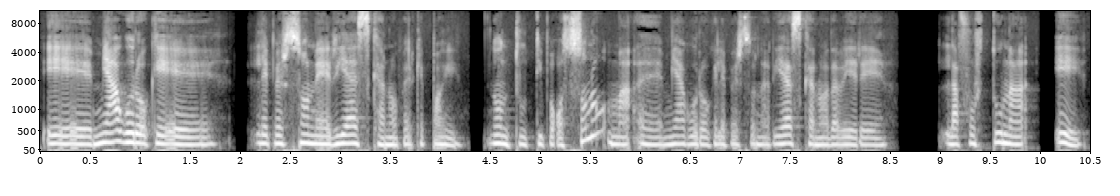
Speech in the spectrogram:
e mi auguro che le persone riescano, perché poi non tutti possono, ma eh, mi auguro che le persone riescano ad avere la fortuna e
